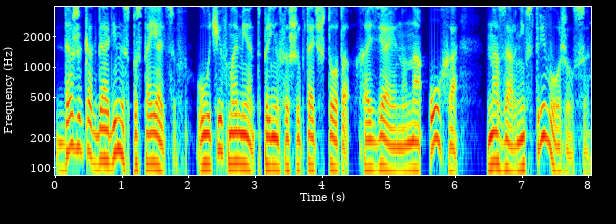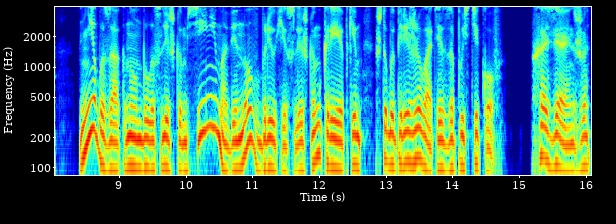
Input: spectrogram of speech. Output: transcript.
Даже когда один из постояльцев, улучив момент, принялся шептать что-то хозяину на ухо, Назар не встревожился. Небо за окном было слишком синим, а вино в брюхе слишком крепким, чтобы переживать из-за пустяков. Хозяин же,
